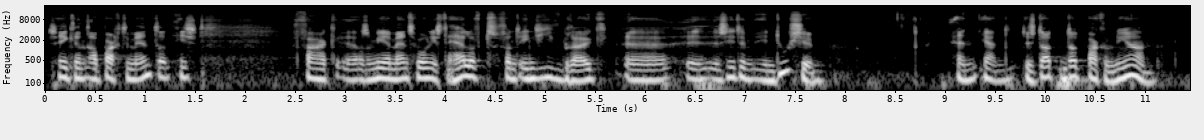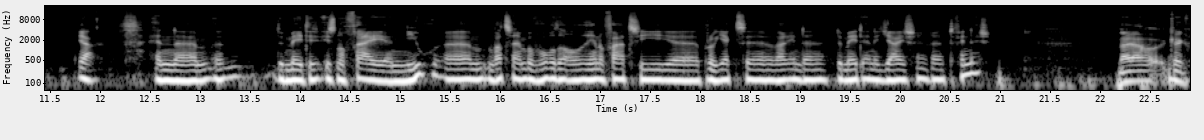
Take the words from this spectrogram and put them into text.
zeker een appartement, dan is vaak, als er meer mensen wonen, is de helft van het energieverbruik zit hem in douchen. En ja, dus dat, dat pakken we nu aan. Ja, en ehm, de meet is nog vrij uh, nieuw. Uh, wat zijn bijvoorbeeld al renovatieprojecten waarin de, de Meet Energizer uh, te vinden is? Nou ja, kijk,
